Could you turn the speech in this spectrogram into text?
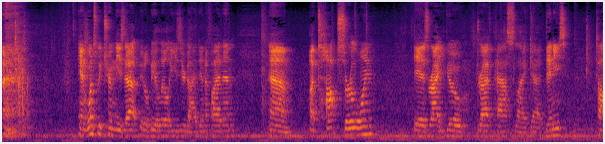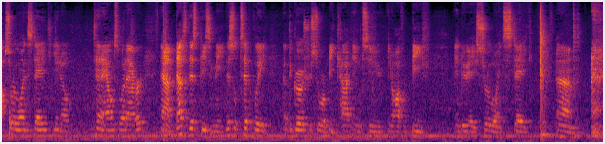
And once we trim these up, it'll be a little easier to identify them. Um, a top sirloin is, right, you go drive past like uh, Denny's, top sirloin steak, you know, 10 ounce, whatever. Um, that's this piece of meat. This will typically at the grocery store be cut into, you know, off of beef into a sirloin steak. Um,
